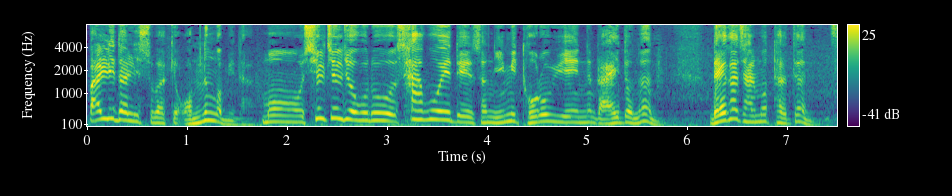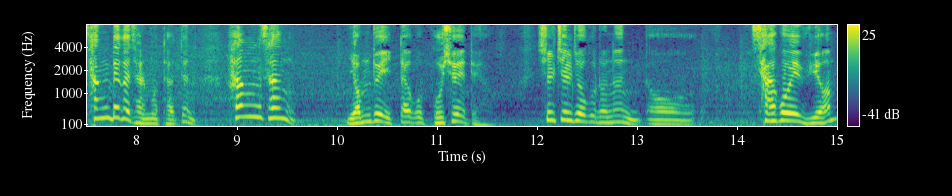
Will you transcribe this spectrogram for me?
빨리 달릴 수밖에 없는 겁니다. 뭐 실질적으로 사고에 대해서는 이미 도로 위에 있는 라이더는 내가 잘못하든 상대가 잘못하든 항상 염두에 있다고 보셔야 돼요. 실질적으로는 어 사고의 위험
